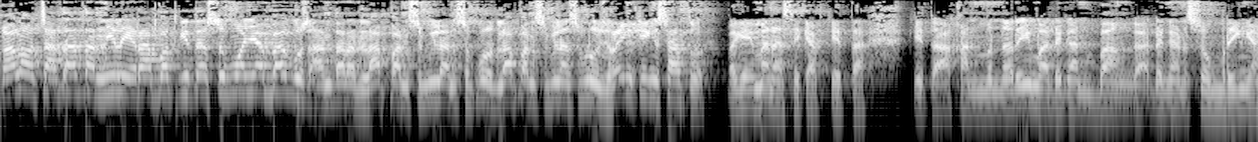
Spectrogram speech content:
Kalau catatan nilai rapot kita semuanya bagus antara 8, 9, 10, 8, 9, 10 ranking 1. Bagaimana sikap kita? Kita akan menerima dengan bangga, dengan sumringah.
